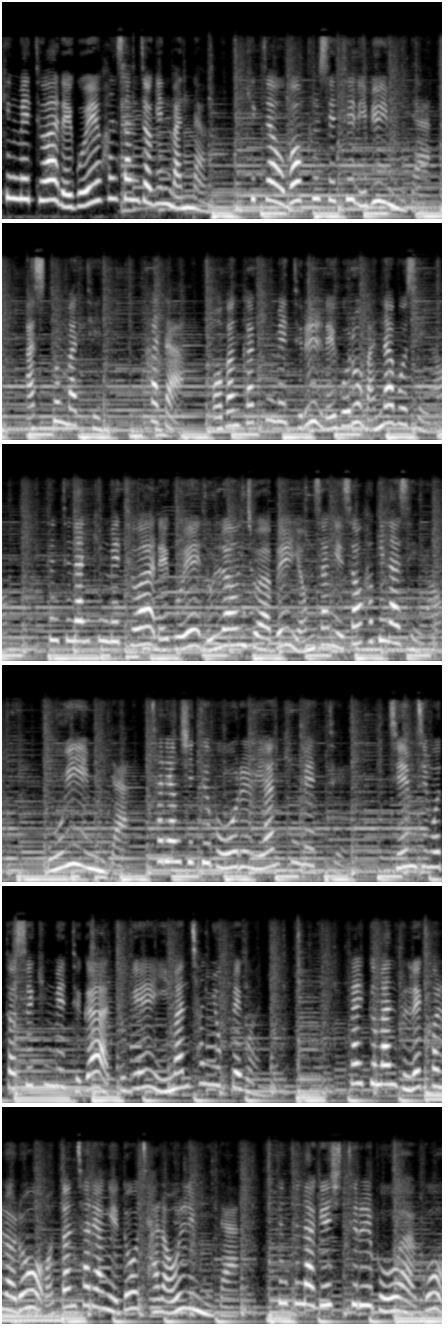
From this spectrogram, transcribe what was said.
킹매트와 레고의 환상적인 만남. 킥자오버 풀세트 리뷰입니다. 아스톤 마틴, 카다, 어반카 킹매트를 레고로 만나보세요. 튼튼한 킹매트와 레고의 놀라운 조합을 영상에서 확인하세요. 5위입니다. 차량 시트 보호를 위한 킹매트. GMG 모터스 킹매트가 2개에 21,600원. 깔끔한 블랙 컬러로 어떤 차량에도 잘 어울립니다. 튼튼하게 시트를 보호하고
